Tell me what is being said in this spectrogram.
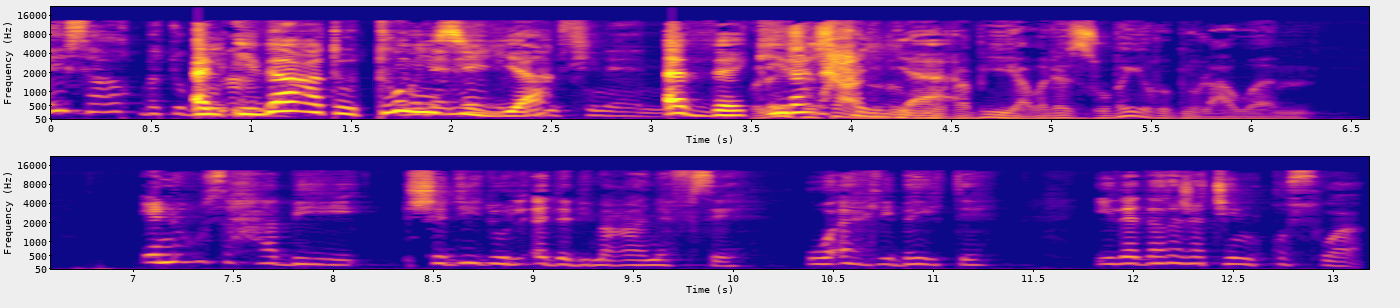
ليس عقبة بن الإذاعة التونسية الذاكرة سعد بن الحية الربيع ولا الزبير بن العوام. إنه صحابي شديد الأدب مع نفسه وأهل بيته إلى درجة قصوى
